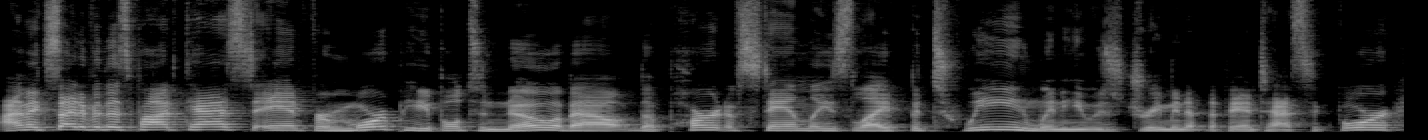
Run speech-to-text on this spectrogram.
I'm excited for this podcast and for more people to know about the part of Stan Lee's life between when he was dreaming up the Fantastic Four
